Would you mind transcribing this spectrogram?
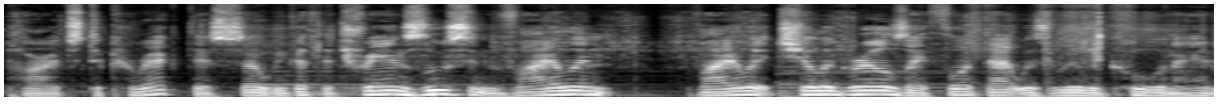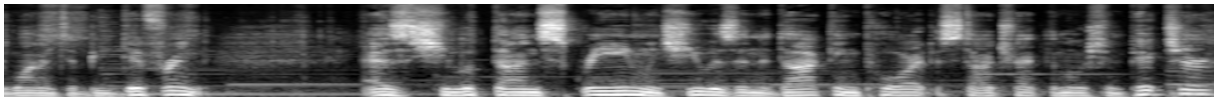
parts to correct this. So we got the translucent violet, violet chiller grills. I thought that was really cool and I had wanted to be different. As she looked on screen when she was in the docking port, of Star Trek The Motion Picture.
